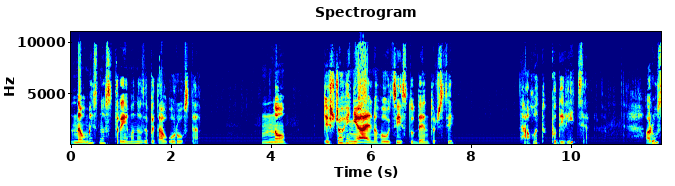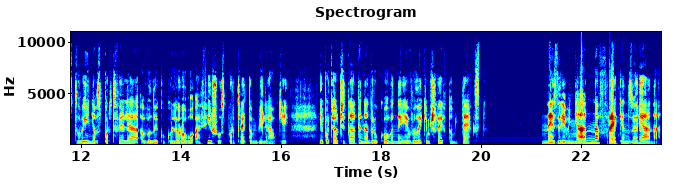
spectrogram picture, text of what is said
навмисно стримано запитав у Руста. Ну, і що геніального у цій студенточці? А от подивіться. Руст вийняв з портфеля велику кольорову афішу з портретом білявки і почав читати надрукований великим шрифтом текст. Незрівнянна Фрекен Зоряна.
